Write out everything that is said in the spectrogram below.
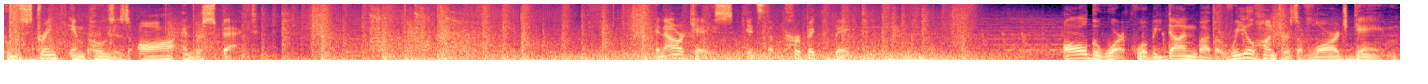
whose strength imposes awe and respect. In our case, it's the perfect bait. All the work will be done by the real hunters of large game,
